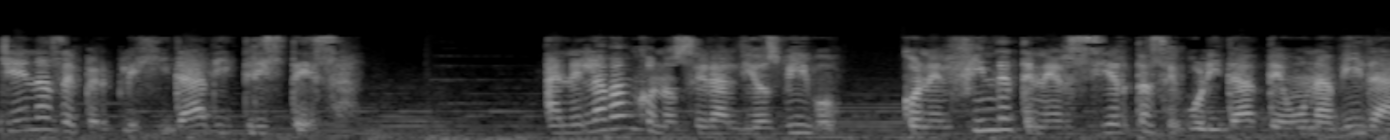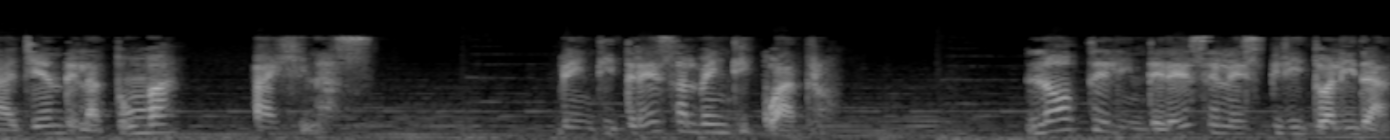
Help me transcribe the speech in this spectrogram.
llenas de perplejidad y tristeza. Anhelaban conocer al Dios vivo, con el fin de tener cierta seguridad de una vida allende la tumba, páginas 23 al 24. Note el interés en la espiritualidad,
